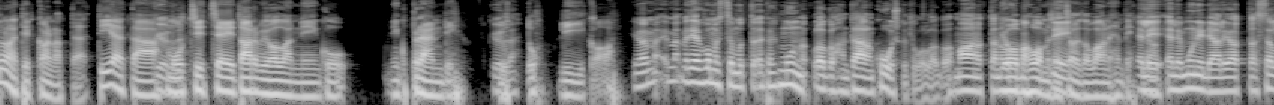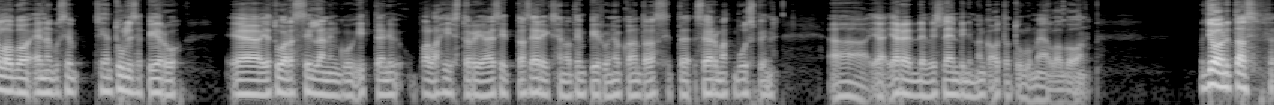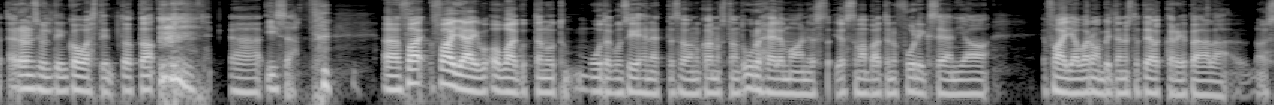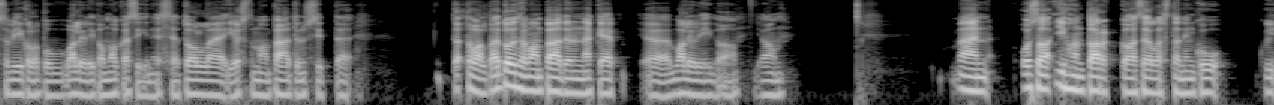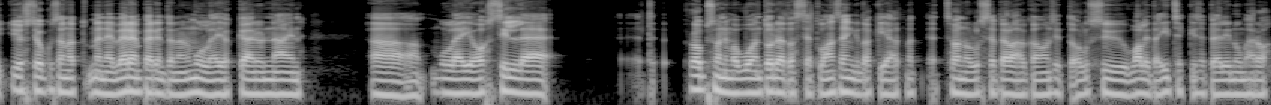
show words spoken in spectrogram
United kannattaa tietää, mutta sit se ei tarvi olla niin kuin, niin kuin brändi Kyllä. juttu liikaa. Joo, mä, mä, mä tiedän huomasit mutta mun logohan täällä on 60-luvun logo. Mä oon ottanut, Joo, mä huomasin, niin. että se oli vanhempi. Eli, eli mun idea oli ottaa se logo ennen kuin siihen tuli se piru, ja, ja tuoda sillä niin kuin itteeni pala historiaa, ja sitten taas erikseen otin Pirun, joka on taas sitten Sörmat Buspin ää, ja, ja Red Devils lempinimen kautta tullut meidän logoon. Mutta joo, nyt taas rönsyltiin kovasti tota, ää, isä. Faija ei ole vaikuttanut muuta kuin siihen, että se on kannustanut urheilemaan, jossa, jossa mä oon päätynyt fudikseen, ja, ja Faija on varmaan pitänyt sitä telkkaria päällä noissa viikonlopun valioliikamakasiineissa ja tolleen, josta mä oon päätynyt sitten tavalla tai toisella mä oon päätynyt näkee valioliigaa. Ja mä en osaa ihan tarkkaa sellaista, niin kuin, jos joku sanoo, että menee verenperintönä, niin mulle ei ole käynyt näin. Äh, mulle ei ole silleen, Robsonin mä voin todeta sieltä vaan senkin takia, että, mä, että se on ollut se pelaaja, joka on sitten ollut syy valita itsekin se pelinumero.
